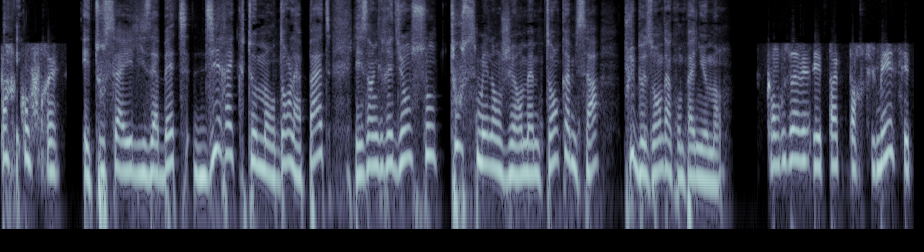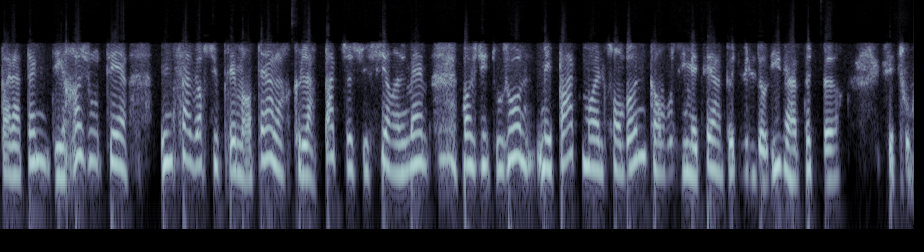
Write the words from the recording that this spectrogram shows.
par coffret. Et tout ça, Elisabeth, directement dans la pâte. Les ingrédients sont tous mélangés en même temps, comme ça, plus besoin d'accompagnement quand vous avez des pâtes parfumées, c'est pas la peine d'y rajouter une saveur supplémentaire alors que la pâte se suffit en elle-même. Moi, je dis toujours, mes pâtes, moi, elles sont bonnes quand vous y mettez un peu d'huile d'olive et un peu de beurre. C'est tout.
